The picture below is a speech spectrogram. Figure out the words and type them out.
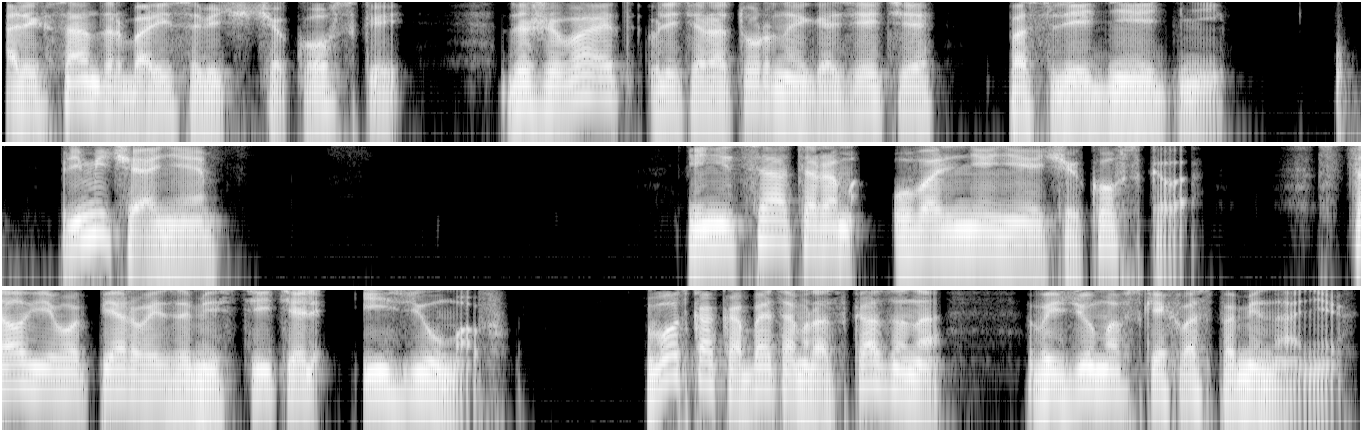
Александр Борисович Чаковский доживает в литературной газете «Последние дни». Примечание. Инициатором увольнения Чайковского стал его первый заместитель Изюмов. Вот как об этом рассказано в изюмовских воспоминаниях.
